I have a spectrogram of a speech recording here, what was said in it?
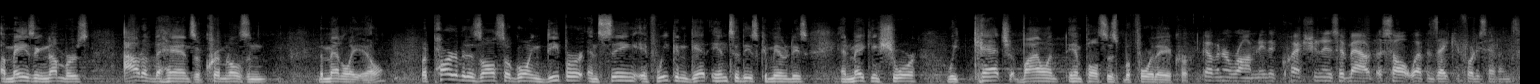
amazing numbers out of the hands of criminals and the mentally ill. But part of it is also going deeper and seeing if we can get into these communities and making sure we catch violent impulses before they occur. Governor Romney, the question is about assault weapons, AK 47s.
